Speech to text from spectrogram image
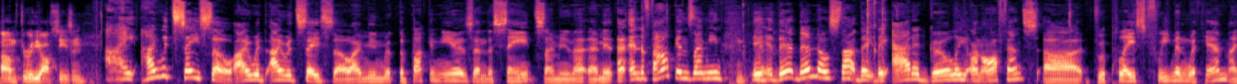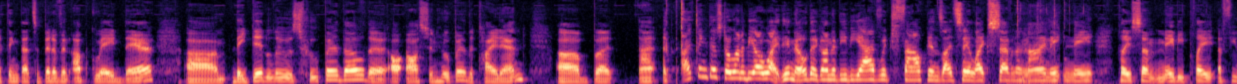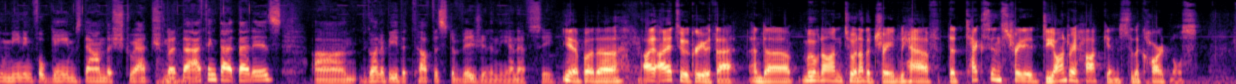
um, through the offseason? I I would say so. I would I would say so. I mean, with the Buccaneers and the Saints, I mean that. I mean, and the Falcons. I mean, it, they're they're no stop. They they added Gurley on offense, uh, replaced Freeman with him. I think that's a bit of an upgrade there. Um, they did lose Hooper though, the Austin Hooper, the tight end. Uh, but uh, I think they're still going to be all right. You know, they're going to be the average Falcons. I'd say like seven and nine, eight and eight. Play some, maybe play a few meaningful games down the stretch. But that, I think that that is um, going to be the toughest division in the NFC. Yeah, but uh, I, I had to agree with that. And uh, moving on to another trade, we have the Texans traded DeAndre Hopkins to the Cardinals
